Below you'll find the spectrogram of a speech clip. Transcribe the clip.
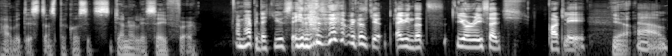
have a distance because it's generally safer. I'm happy that you say that because you, I mean that's your research partly. Yeah, Um,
